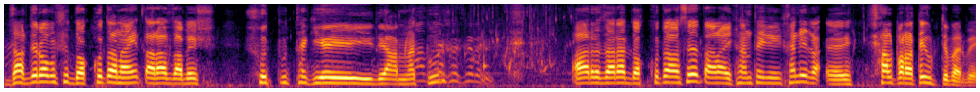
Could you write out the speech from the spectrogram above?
যাদের অবশ্য দক্ষতা নাই, তারা যাবে সোদপুর থাকি এই আমনাথপুর আর যারা দক্ষতা আছে, তারা এখান থেকে এখানে শালপাড়াতে উঠতে পারবে।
